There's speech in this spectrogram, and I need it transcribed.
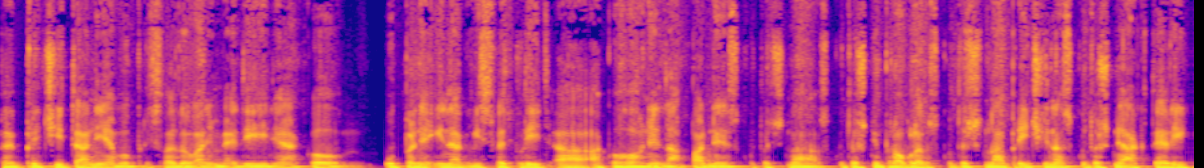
pri, pri čítaní alebo pri sledovaní médií nejako úplne inak vysvetliť a ako ho hneď napadne skutočná, skutočný problém, skutočná príčina, skutočné aktéry.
